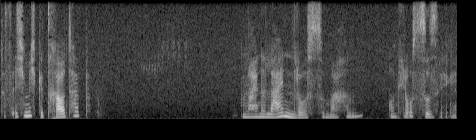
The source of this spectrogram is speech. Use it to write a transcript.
dass ich mich getraut habe, meine Leinen loszumachen und loszusegeln.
